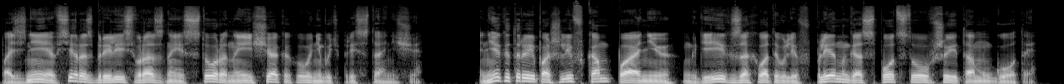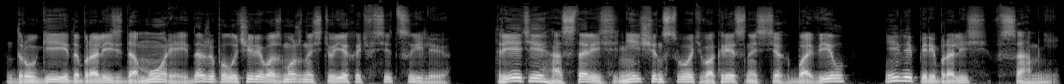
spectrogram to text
Позднее все разбрелись в разные стороны, ища какого-нибудь пристанища. Некоторые пошли в компанию, где их захватывали в плен господствовавшие там готы. Другие добрались до моря и даже получили возможность уехать в Сицилию. Третьи остались нищенствовать в окрестностях Бавил или перебрались в Самний.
